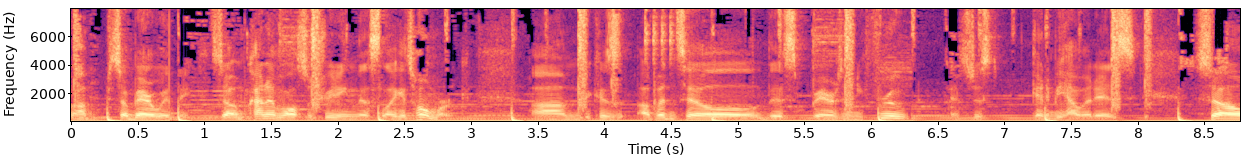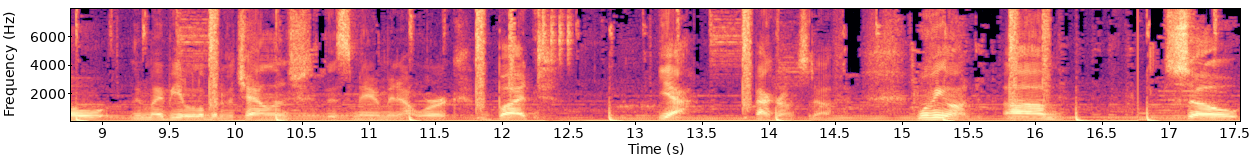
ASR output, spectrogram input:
Um, so bear with me. So I'm kind of also treating this like it's homework um, because up until this bears any fruit it's just going to be how it is. So there might be a little bit of a challenge. This may or may not work but yeah background stuff. Moving on. Um, so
